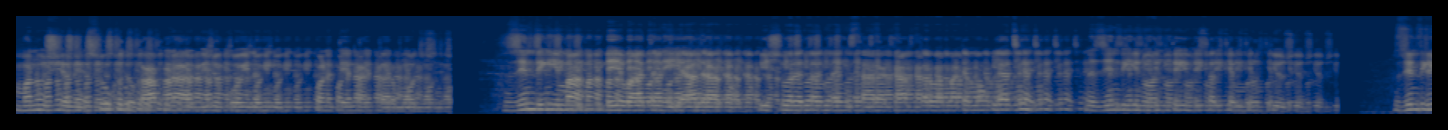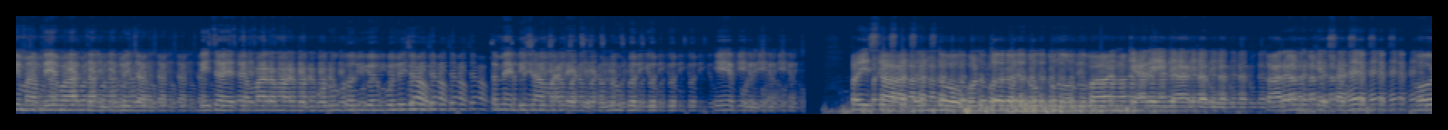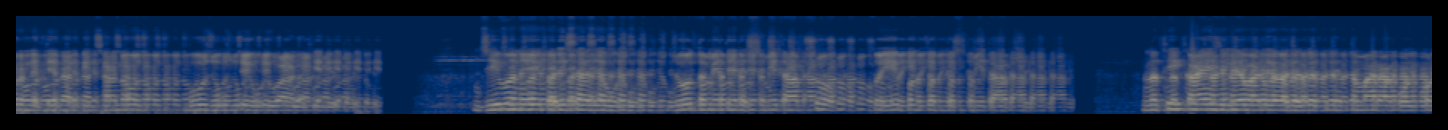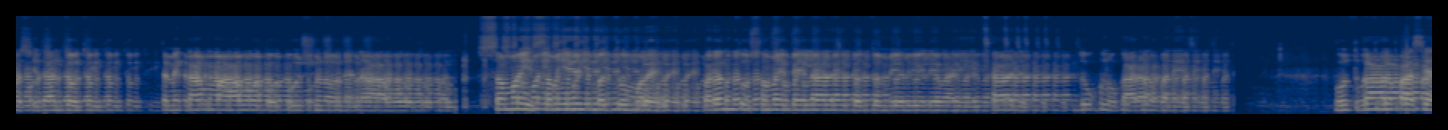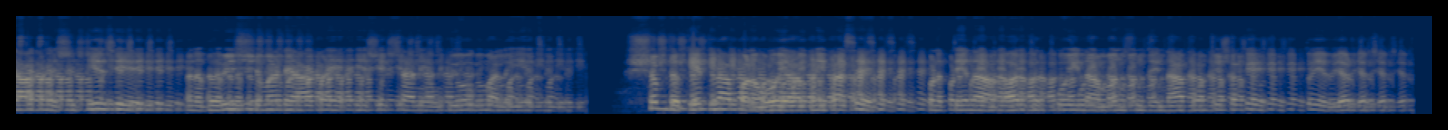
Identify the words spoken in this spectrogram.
મનુષ્યને સુખ દુઃખ આપનાર બીજું કોઈ નહીં પણ તેના કર્મો જ જિંદગીમાં બે વાતને યાદ રાખો ઈશ્વરે તમને સારા કામ કરવા માટે મોકલ્યા છે અને જિંદગીનું અંતિમ સત્ય મૃત્યુ છે. જિંદગીમાં બે વાતને ભૂલી જાઓ. બીજાએ તમારા માટે બુરું કર્યું એ ભૂલી જાઓ. તમે બીજા માટે જે ભૂલું કર્યું એ ભૂલી જાઓ. પૈસા, ધંધો, ભણતર અને રૂપનું અભિમાન ક્યારેય ના કરવું. કારણ કે સાહેબ મોરને તેના પીછાનો જ બોજ ઊંચે ઉડવા નથી દેતો. જીવન એક અરીસા જેવું છે. જો તમે તેને સ્મિત આપશો, તો એ પણ તમને સ્મિત આપશે. નથી કાંઈ જ લેવા દેવા જગતને તમારા કોઈ પણ સિદ્ધાંતોથી. તમે કામમાં આવો તો કૃષ્ણ અને ના આવો તો સમય સમયે જ બધું મળે. પરંતુ સમય પહેલા જ બધું મેળવી લેવાની ઈચ્છા જ દુઃખનું કારણ બને છે. ભૂતકાળ પાસે આપણે શીખીએ છીએ અને ભવિષ્ય માટે આપણે એ શિક્ષાને ઉપયોગમાં લઈએ છીએ. શબ્દ કેટલા પણ હોય આપણી પાસે પણ તેના અર્થ કોઈના મન સુધી ના પહોંચી શકે તો એ વ્યર્થ છે.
